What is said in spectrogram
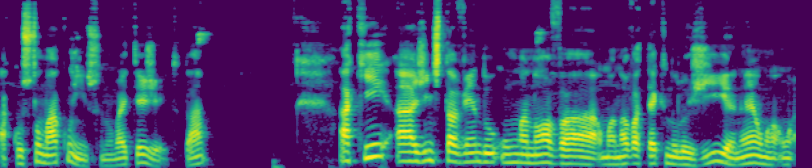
acostumar com isso, não vai ter jeito, tá? Aqui a gente está vendo uma nova, uma nova tecnologia, né? Uma,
